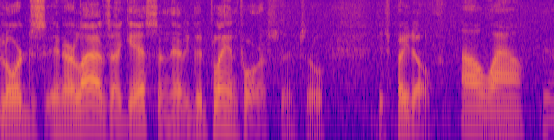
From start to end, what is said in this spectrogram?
Lord's in our lives, I guess, and had a good plan for us, and so it's paid off. Oh wow! Yeah.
